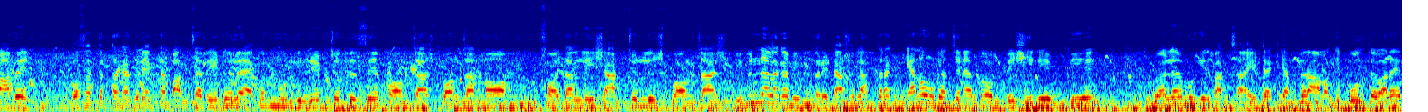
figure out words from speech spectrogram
পাবেন? পঁচাত্তর টাকা করে একটা বাচ্চা রেট হলে এখন মুরগির রেট চলতেছে পঞ্চাশ, পঞ্চান্ন পঁয়তাল্লিশ আটচল্লিশ, পঞ্চাশ, বিভিন্ন এলাকায় বিভিন্ন রেট আসলে আপনারা কেন উঠাচ্ছেন এত বেশি রেট দিয়ে ব্রয়লার মুরগির বাচ্চা? এটা কি আপনারা আমাকে বলতে পারেন?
